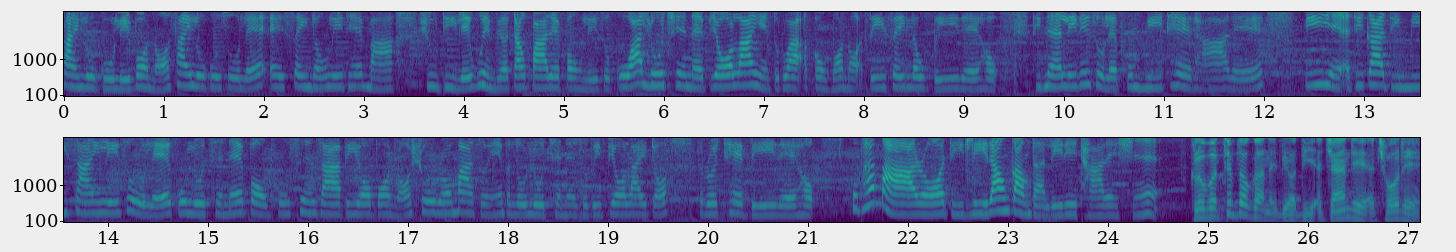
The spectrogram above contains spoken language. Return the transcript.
ဆိုင် logo လေးပေါ့နော်ဆိုင် logo ဆိုလဲအဲစိန်တုံးလေးထဲမှာ UD လေးဝင်ပြီးတော့တောက်ပါတဲ့ပုံလေးဆိုကိုကလိုချင်တယ်ပြောလိုက်ရင်တို့ကအကုန်ပေါ့နော်အသေးစိတ်လုပ်ပေးတယ်ဟုတ်ဒီနန်းလေးတွေဆိုလဲဖူမီးထည့်ထားတယ်ပြီးရင်အဓိကဒီမီးဆိုင်လေးဆိုလဲကိုလိုချင်တဲ့ပုံဖူစဉ်းစားပြီးတော့ပေါ့နော် showroom မှာဆိုရင်ဘယ်လိုလိုချင်တယ်ဆိုပြီးပြောလိုက်တော့တို့ထည့်ပေးတယ်ဟုတ်ဟိုဘက်မှာကတော့ဒီ၄တောင်ကောင်တာလေးတွေထားတယ်ရှင် global tiktok ကနေပြီးတော့ဒီအကျန်းတယ်အချောတယ်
